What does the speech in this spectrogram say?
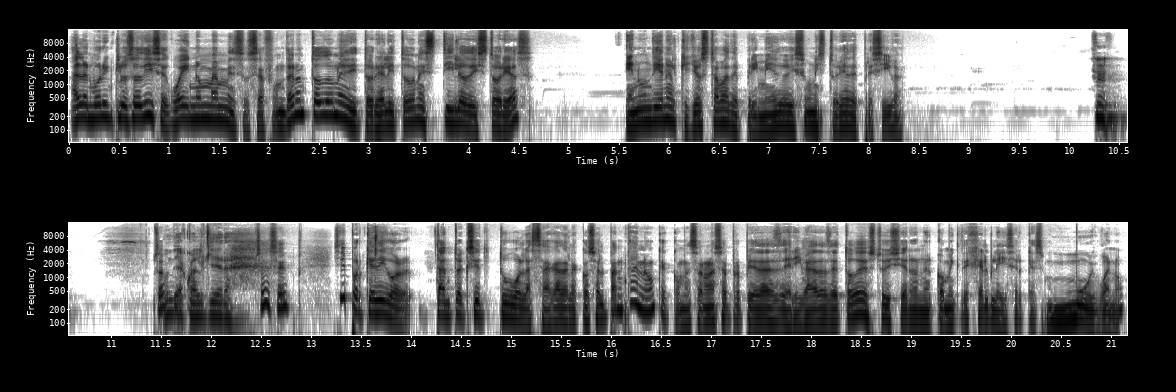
Alan Moore incluso dice, güey, no mames, o sea, fundaron todo una editorial y todo un estilo de historias en un día en el que yo estaba deprimido e hice una historia depresiva. Un día cualquiera. Sí, sí. Sí, porque digo, tanto éxito tuvo la saga de la cosa del pantano, que comenzaron a hacer propiedades derivadas de todo esto, hicieron el cómic de Hellblazer, que es muy bueno.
